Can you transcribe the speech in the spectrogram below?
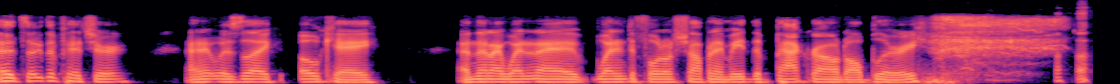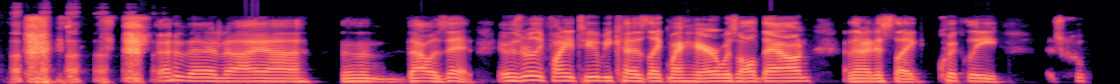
I took the picture and it was like, okay. And then I went and I went into Photoshop and I made the background all blurry. and then I uh and then that was it. It was really funny too because like my hair was all down and then I just like quickly just qu-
